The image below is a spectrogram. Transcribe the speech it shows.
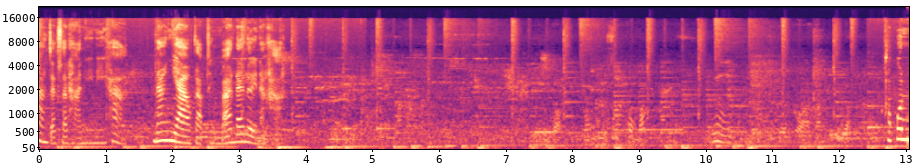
ทางจากสถานีนี้ค่ะ นั่งยาวกลับถึงบ้านได้เลยนะคะ คุณ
